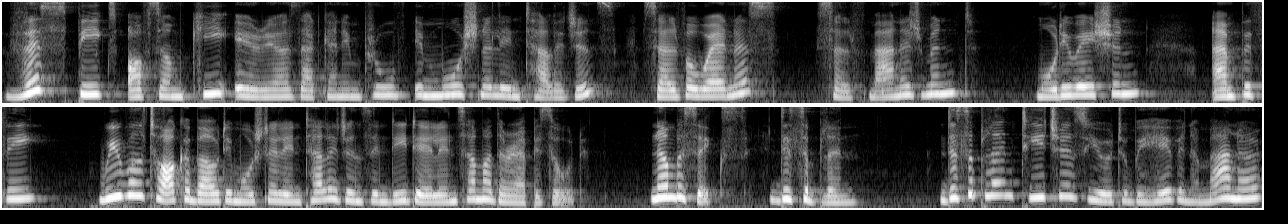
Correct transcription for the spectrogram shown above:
This speaks of some key areas that can improve emotional intelligence, self awareness, self management, motivation, empathy. We will talk about emotional intelligence in detail in some other episode. Number six, discipline. Discipline teaches you to behave in a manner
